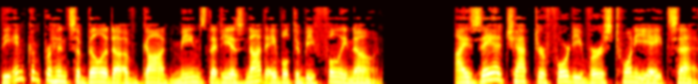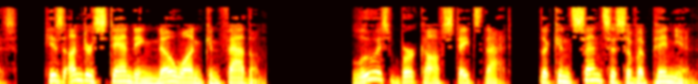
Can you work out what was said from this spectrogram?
The incomprehensibility of God means that he is not able to be fully known. Isaiah chapter 40 verse 28 says, "His understanding no one can fathom." Louis Berkhof states that, "The consensus of opinion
